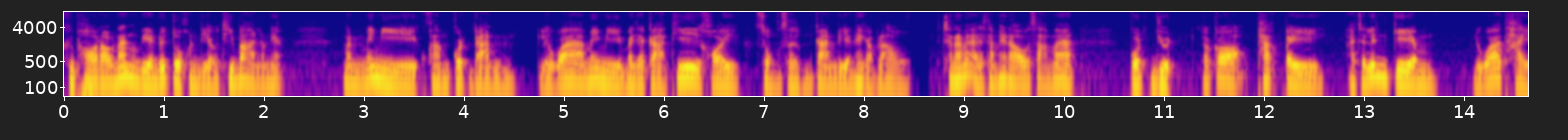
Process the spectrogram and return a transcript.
คือพอเรานั่งเรียนด้วยตัวคนเดียวที่บ้านแล้วเนี่ย มันไม่มีความกดดัน หรือว่าไม่มีบรรยากาศที่คอยส่งเสริมการเรียนให้กับเรา ฉะนั้นมันอาจจะทำให้เราสามารถกดหยุดแล้วก็พักไปอาจจะเล่นเกม หรือว่าถ่าย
